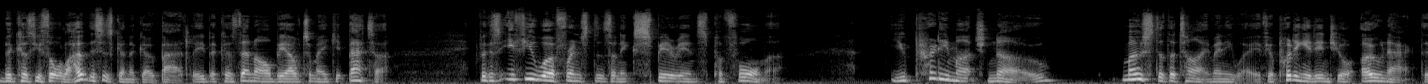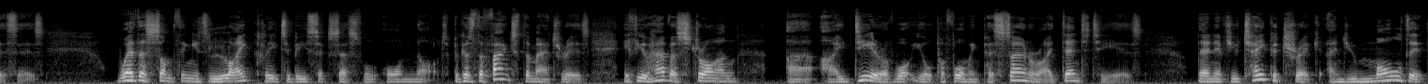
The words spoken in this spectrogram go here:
because you thought, well, I hope this is going to go badly because then I'll be able to make it better. Because if you were, for instance, an experienced performer, you pretty much know, most of the time anyway, if you're putting it into your own act, this is, whether something is likely to be successful or not. Because the fact of the matter is, if you have a strong uh, idea of what your performing persona or identity is, then if you take a trick and you mold it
